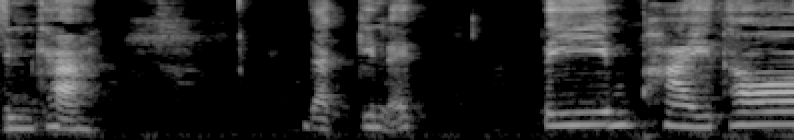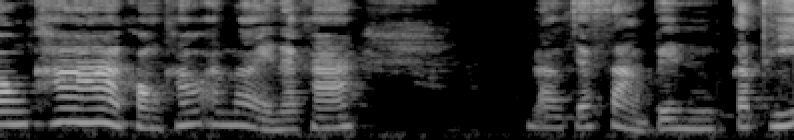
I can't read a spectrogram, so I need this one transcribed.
กินค่ะ อยากกินไอติมไผ่ทองค่ะของเขาอร่อยนะคะ เราจะสั่งเป็นกะทิ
